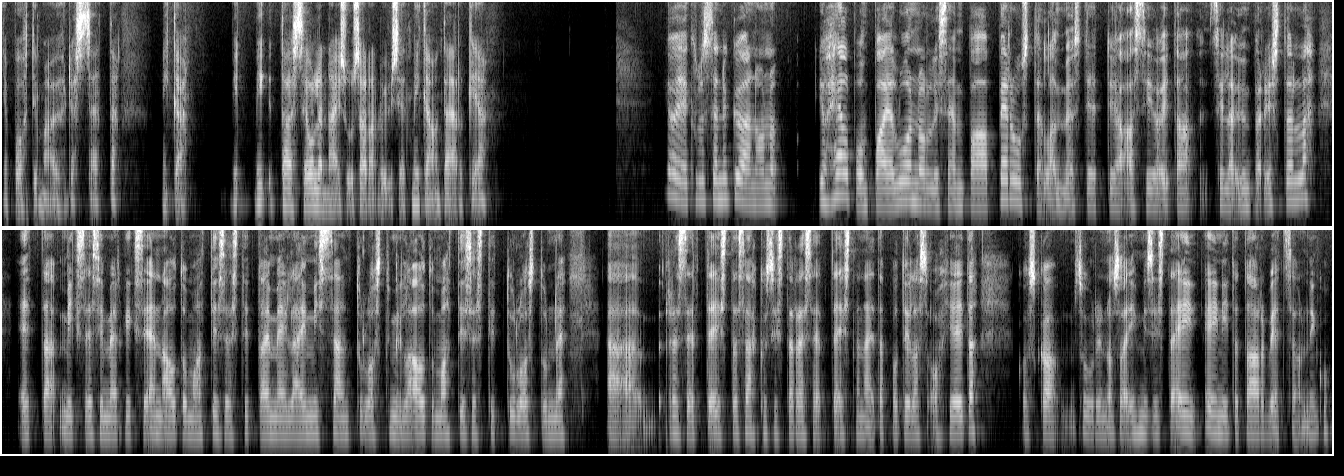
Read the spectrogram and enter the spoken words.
ja pohtimaan yhdessä, että mikä, mi, taas se olennaisuusanalyysi, että mikä on tärkeää. Joo, ja kyllä se nykyään on jo helpompaa ja luonnollisempaa perustella myös tiettyjä asioita sillä ympäristöllä, että miksi esimerkiksi en automaattisesti tai meillä ei missään tulostimilla automaattisesti tulostu ne ää, resepteistä, sähköisistä resepteistä näitä potilasohjeita, koska suurin osa ihmisistä ei, ei niitä tarvitse. Se on niin kuin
